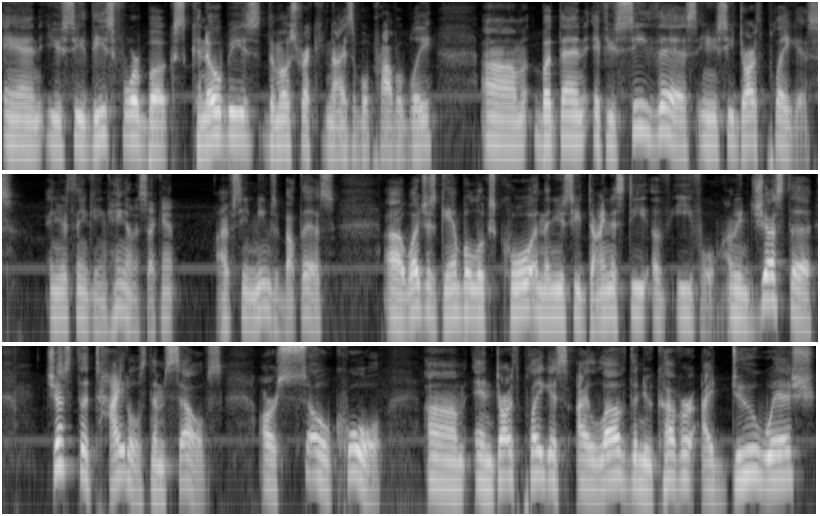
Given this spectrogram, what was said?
and you see these four books, Kenobi's the most recognizable probably. Um, but then if you see this and you see Darth Plagueis, and you're thinking, hang on a second, I've seen memes about this. Uh, Wedge's Gamble looks cool, and then you see Dynasty of Evil. I mean, just the just the titles themselves are so cool. Um, and Darth Plagueis, I love the new cover. I do wish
